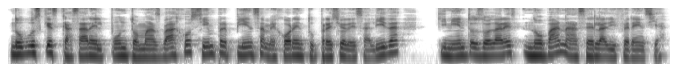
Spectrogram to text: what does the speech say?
no busques cazar el punto más bajo, siempre piensa mejor en tu precio de salida, 500 dólares no van a hacer la diferencia.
